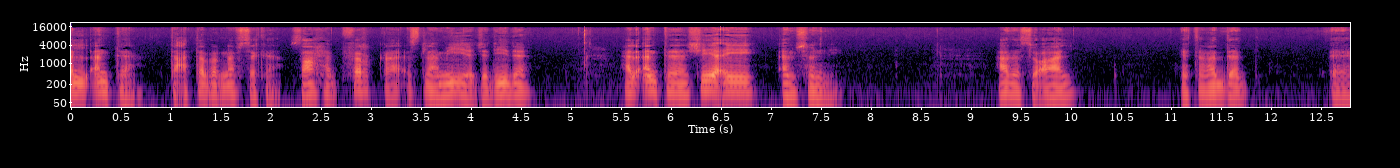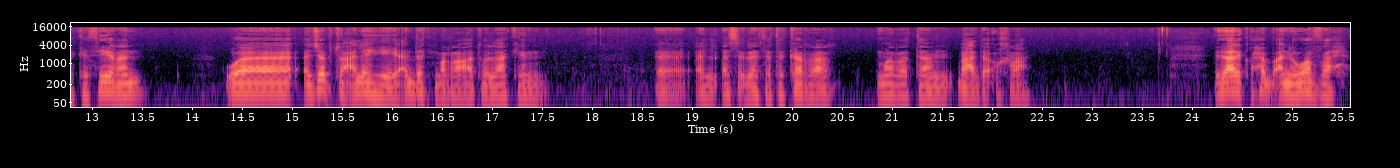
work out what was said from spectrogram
هل أنت تعتبر نفسك صاحب فرقة إسلامية جديدة؟ هل أنت شيعي أم سني؟ هذا السؤال يتردد آه، كثيرا وأجبت عليه عدة مرات ولكن آه، الأسئلة تتكرر مرة بعد أخرى لذلك أحب أن أوضح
